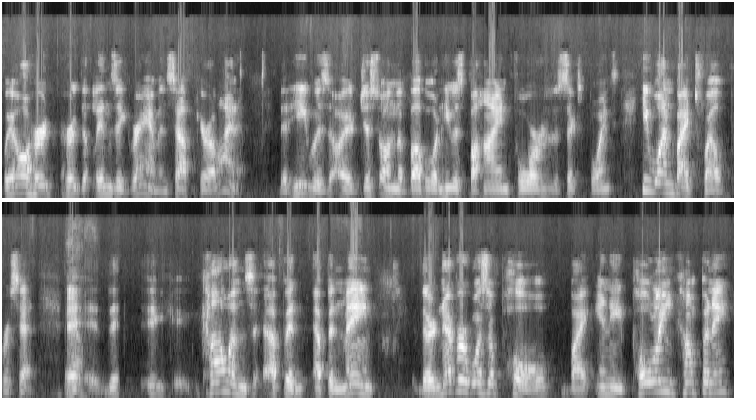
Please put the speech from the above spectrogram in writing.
we all heard heard that Lindsey Graham in South Carolina that he was uh, just on the bubble and he was behind four to six points. He won by 12 percent. Uh, Collins up in up in Maine there never was a poll by any polling company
